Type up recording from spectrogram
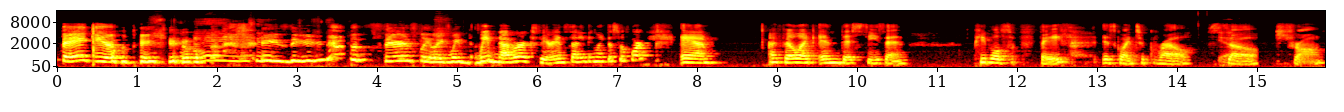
Thank you, thank you. Crazy. But seriously, like we've we've never experienced anything like this before, and I feel like in this season, people's faith is going to grow Yeah. so strong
